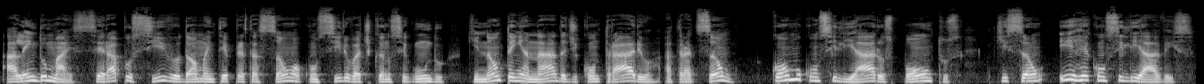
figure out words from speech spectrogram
Além do mais, será possível dar uma interpretação ao Concílio Vaticano II que não tenha nada de contrário à tradição? Como conciliar os pontos que são irreconciliáveis?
